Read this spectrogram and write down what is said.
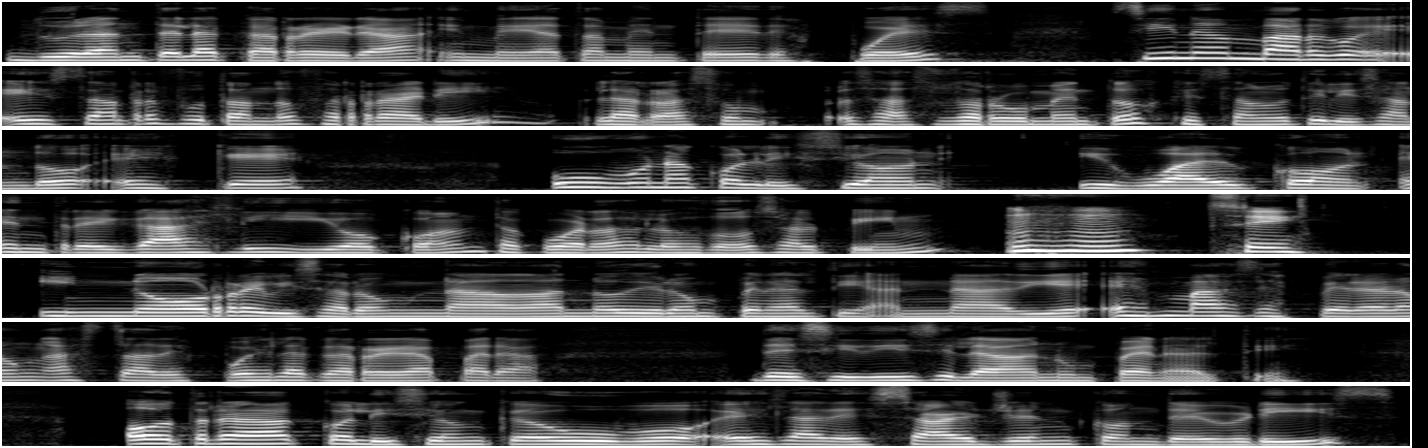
durante la carrera, inmediatamente después. Sin embargo, están refutando Ferrari. La razón, o sea, sus argumentos que están utilizando es que hubo una colisión igual con entre Gasly y Ocon, ¿te acuerdas? Los dos Alpine. Ujú, Sí. Y no revisaron nada, no dieron penalti a nadie. Es más, esperaron hasta después de la carrera para decidir si le dan un penalti. Otra colisión que hubo es la de Sargent con Debris,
